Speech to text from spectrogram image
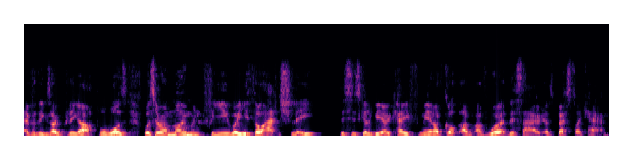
everything's opening up, or was was there a moment for you where you thought, actually, this is going to be okay for me, and I've got I've, I've worked this out as best I can?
